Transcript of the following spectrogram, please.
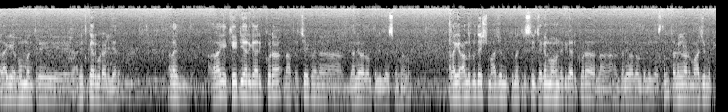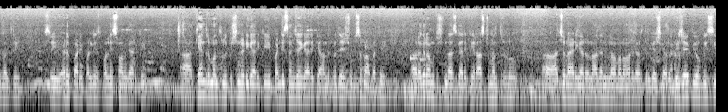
అలాగే హోంమంత్రి అనిత్ గారు కూడా అడిగారు. అలాగే అలాగే కేటీఆర్ గారికి కూడా నా ప్రత్యేకమైన ధన్యవాదాలు తెలియజేసుకుంటున్నాను. అలాగే ఆంధ్రప్రదేశ్ మాజీ ముఖ్యమంత్రి శ్రీ జగన్మోహన్ రెడ్డి గారికి కూడా నా ధన్యవాదాలు తెలియజేస్తాను. తమిళనాడు మాజీ ముఖ్యమంత్రి శ్రీ ఎడప్పాడి పళని పళనిస్వామి గారికి కేంద్ర మంత్రులు కిషన్ రెడ్డి గారికి బండి సంజయ్ గారికి ఆంధ్రప్రదేశ్ ఉపసభాపతి ఆ, రఘురామకృష్ణరాజు గారికి రాష్ట్ర మంత్రులు అచ్చెన్నాయుడు గారు నాదెండ్ల మనోహర్ గారు దుర్గేష్ గారు బీజేపీ ఓబీసీ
